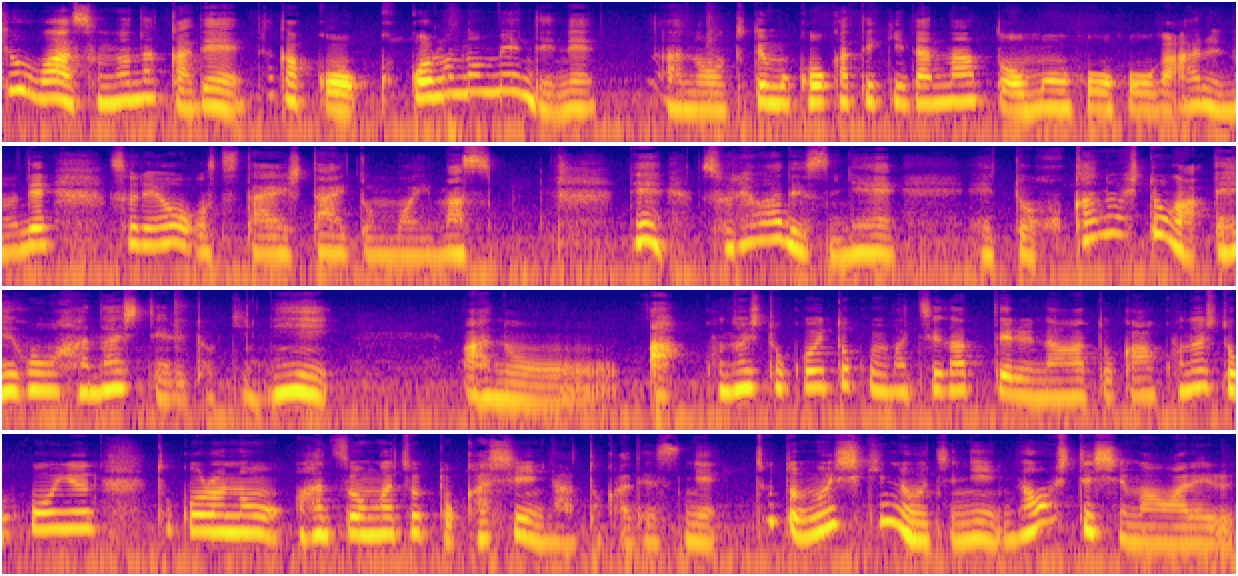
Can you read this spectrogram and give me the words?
今日はその中でなんかこう心の面でねあのとても効果的だなと思う方法があるのでそれをお伝えしたいと思います。でそれはですね、えっと、他の人が英語を話している時にあのあこの人こういうとこ間違ってるなとかこの人こういうところの発音がちょっとおかしいなとかですねちょっと無意識のうちに直してしまわれる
